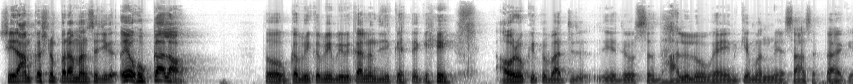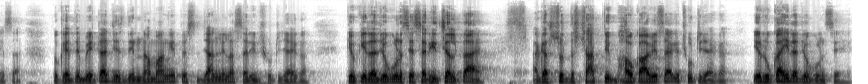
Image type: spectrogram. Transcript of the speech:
श्री रामकृष्ण परमहंस जी ए, हुक्का लाओ। तो कभी कभी विवेकानंद जी कहते कि, औरों की तो बात, ये जो श्रद्धालु लोग हैं, इनके मन में ऐसा आ सकता है कि ऐसा। तो कहते, बेटा, जिस दिन ना मांगे तो जान लेना, शरीर छूट जाएगा, क्योंकि रजोगुण से शरीर चलता है। अगर शुद्ध सात्विक भाव का आवेश आएगा, छूट जाएगा। ये रुका ही रजोगुण से है।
